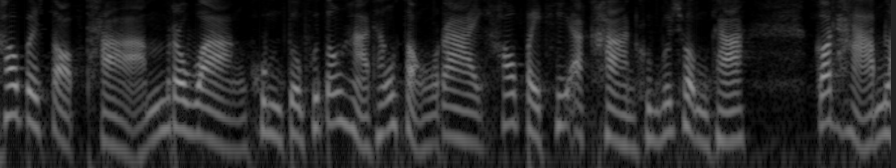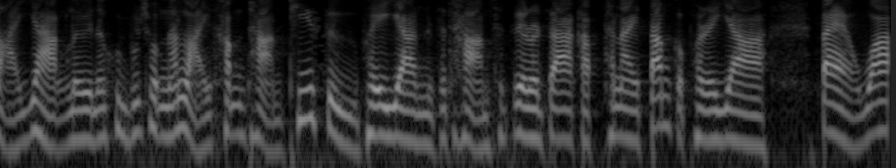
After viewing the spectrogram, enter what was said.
เข้าไปสอบถามระหว่างคุมตัวผู้ต้องหาทั้งสองรายเข้าไปที่อาคารคุณผู้ชมคะก็ถามหลายอย่างเลยนะคุณผู้ชมนะหลายคำถามที่สื่อพยายามจะถามจะเจรจากับทนายตั้มกับภรรยา แต่ว่า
